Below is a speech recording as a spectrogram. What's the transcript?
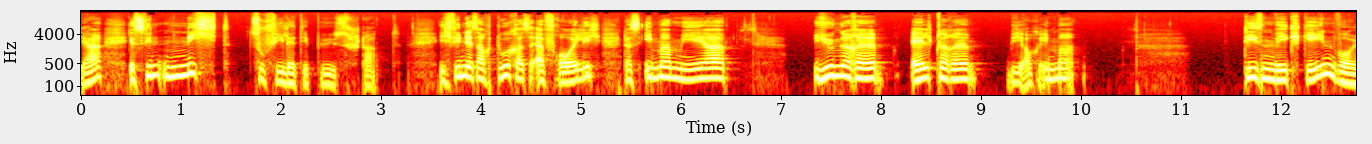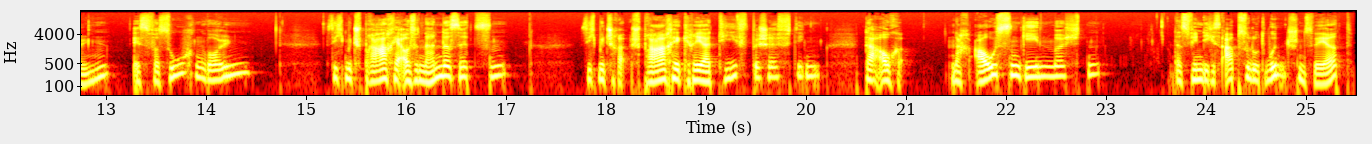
Ja? Es finden nicht zu viele Debüts statt. Ich finde es auch durchaus erfreulich, dass immer mehr jüngere, ältere, wie auch immer, diesen Weg gehen wollen, es versuchen wollen sich mit Sprache auseinandersetzen, sich mit Sprache kreativ beschäftigen, da auch nach außen gehen möchten. Das finde ich ist absolut wünschenswert.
